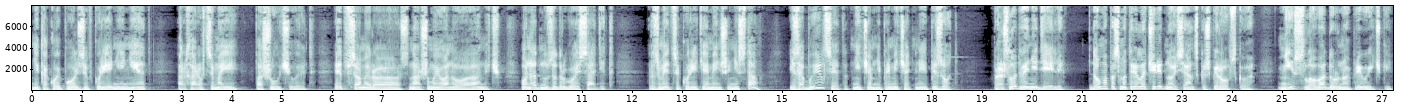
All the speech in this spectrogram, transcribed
никакой пользы в курении нет. Архаровцы мои пошучивают. Это в самый раз нашему Ивану Ивановичу. Он одну за другой садит. Разумеется, курить я меньше не стал. И забылся этот ничем не примечательный эпизод. Прошло две недели. Дома посмотрел очередной сеанс Кашпировского. Ни слова о дурной привычке.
